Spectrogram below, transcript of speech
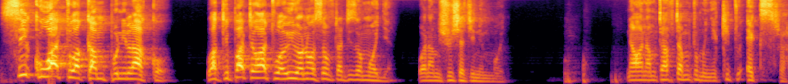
Siku watu wa kampuni lako wakipata watu wawili wanaosolve tatizo moja wanamshusha chini mmoja. Na wanamtafuta mtu mwenye kitu extra.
